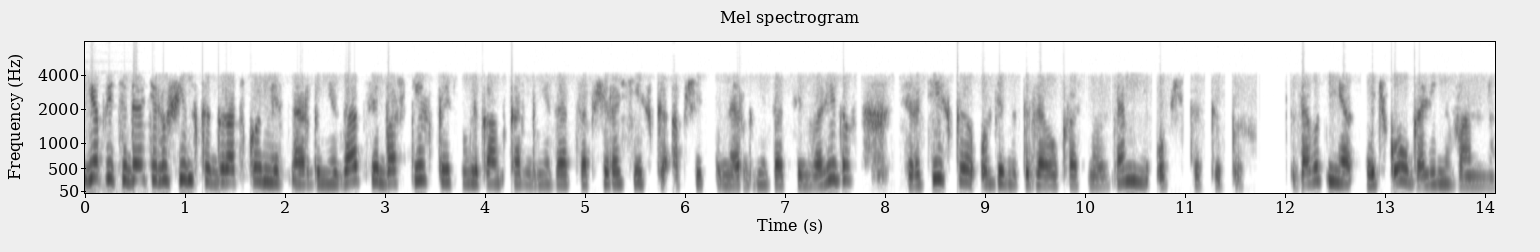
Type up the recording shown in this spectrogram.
Я председатель Уфимской городской местной организации, Башкирской республиканской организации, Общероссийской общественной организации инвалидов, Всероссийская ордена Трудового Красного Знамени, Общества слепых. Зовут меня Бычкова Галина Ивановна.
